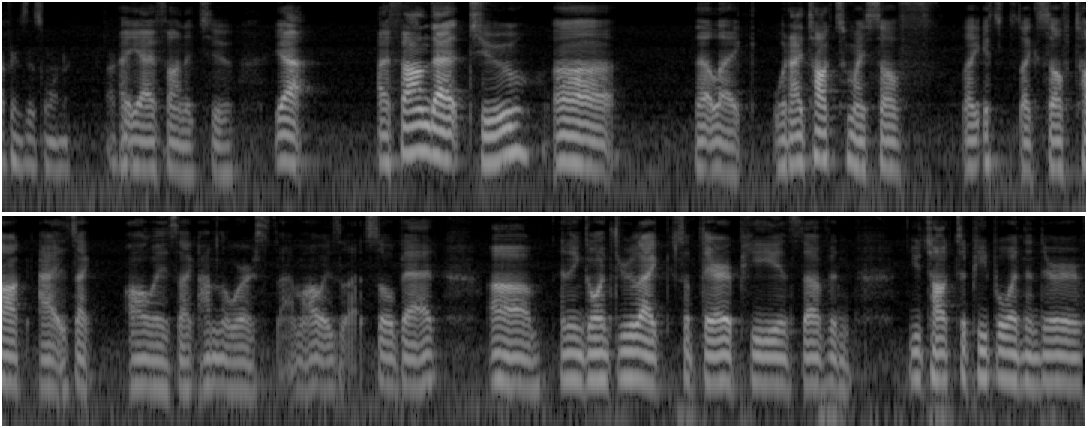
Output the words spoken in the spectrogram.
I think it's this one. Uh, yeah, I found it too. Yeah, I found that too. Uh, that like when I talk to myself, like it's like self talk. It's like always like I'm the worst. I'm always uh, so bad. Um, and then going through like some therapy and stuff, and you talk to people, and then they're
